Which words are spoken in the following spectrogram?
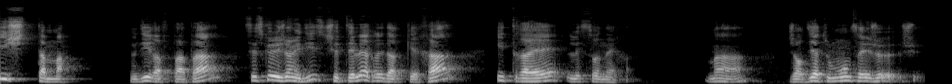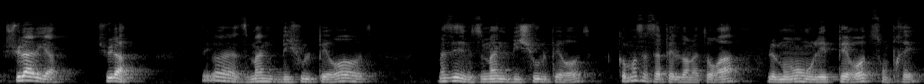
איש טמא. Nous dit Rav Papa, c'est ce que les gens ils disent, Shetelech le darkecha, itrae le sonecha. Ma, Genre dis à tout le monde, ça y est, je, je, suis là les gars, je suis là. C'est quoi, Zman Bishul Perot? Zman Bishul Perot Comment ça s'appelle dans la Torah, le moment où les Perot sont prêts?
